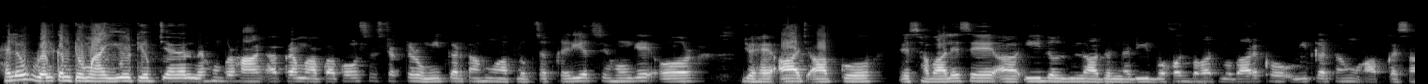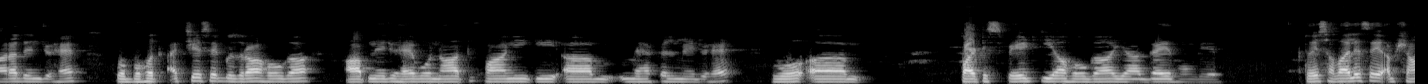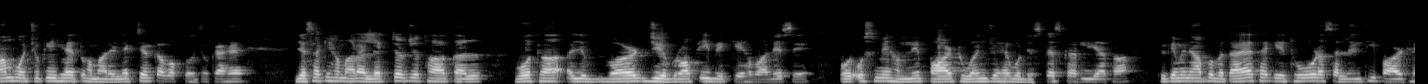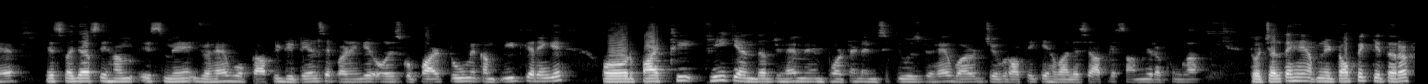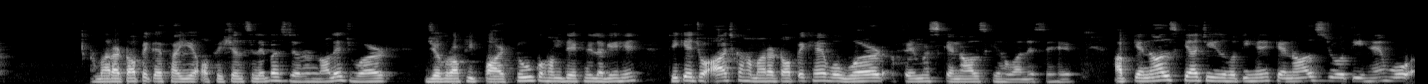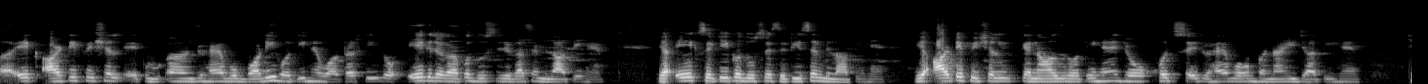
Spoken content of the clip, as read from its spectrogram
Hello welcome to my YouTube channel मैं हूँ बुरहान अकरम, आपका कोर्स इंस्ट्रक्टर उम्मीद करता हूँ आप लोग सब खैरियत से होंगे और जो है आज आपको इस हवाले से ईद नबी बहुत बहुत मुबारक हो। उम्मीद करता हूँ आपका सारा दिन जो है वो बहुत अच्छे से गुजरा होगा। आपने जो है वो नात फ़ानी की महफिल में जो है वो पार्टिसिपेट किया होगा या गए होंगे। तो इस हवाले से अब शाम हो चुकी है तो हमारे लेक्चर का वक्त हो चुका है। जैसा कि हमारा लेक्चर जो था कल, वो था वर्ल्ड जियोग्राफी वीक के हवाले से, और उसमें हमने पार्ट वन जो है वो डिस्कस कर लिया था, क्योंकि मैंने आपको बताया था कि थोड़ा सा लेंथी पार्ट है। इस वजह से हम इसमें जो है वो काफ़ी डिटेल से पढ़ेंगे और इसको पार्ट टू में कंप्लीट करेंगे, और पार्ट थ्री थ्री के अंदर जो है मैं इंपॉर्टेंट एमसीक्यूज जो है वर्ल्ड जियोग्राफी के हवाले से आपके सामने रखूँगा। तो चलते हैं अपने टॉपिक की तरफ़। हमारा topic F I official syllabus general knowledge world geography part two को हम देखने लगे हैं। ठीक है, जो आज का हमारा टॉपिक है, वो वर्ल्ड फ़ेमस कैनाल्स के हवाले से है। अब कैनाल्स क्या चीज़ होती हैं? कैनाल्स जो होती हैं, वो एक आर्टिफिशियल एक जो है, वो बॉडी होती है वाटर की, जो एक जगह को दूसरी जगह से मिलाती हैं, या एक सिटी को दूसरे सिटी से मिलाती हैं। ये आर्टिफिशियल कैनाल्स होती हैं, जो खुद से जो है, वो बनाई जाती हैं।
